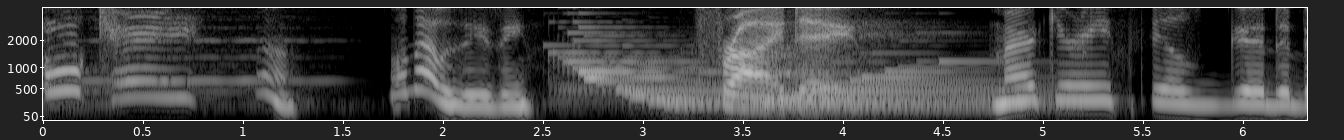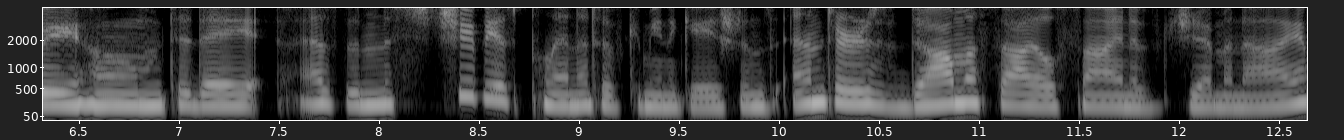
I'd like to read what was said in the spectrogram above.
okay. Well, that was easy. Friday. Mercury feels good to be home today as the mischievous planet of communications enters domicile sign of Gemini.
